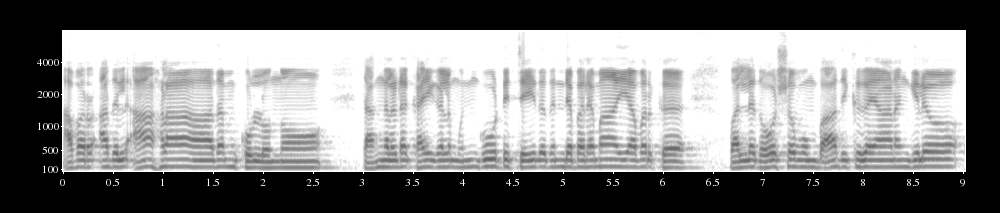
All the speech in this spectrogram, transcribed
അവർ അതിൽ ആഹ്ലാദം കൊള്ളുന്നു. തങ്ങളുടെ കൈകൾ മുൻകൂട്ടി ചെയ്തതിന്റെ ഫലമായി അവർക്ക് വല്ല ദോഷവും ബാധിക്കുകയാണെങ്കിലോ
